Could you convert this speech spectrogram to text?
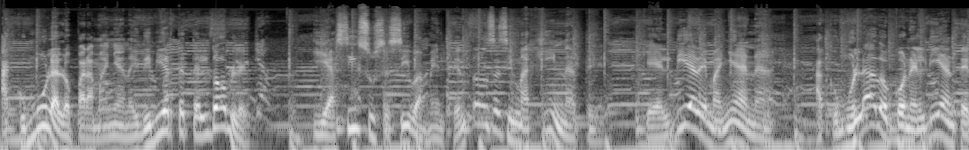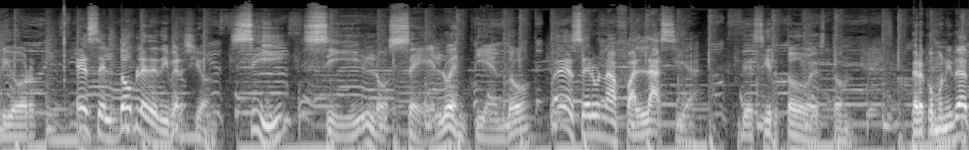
acumúlalo para mañana y diviértete el doble. Y así sucesivamente. Entonces imagínate que el día de mañana, acumulado con el día anterior, es el doble de diversión. Sí, sí, lo sé, lo entiendo. Puede ser una falacia decir todo esto. Pero comunidad,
